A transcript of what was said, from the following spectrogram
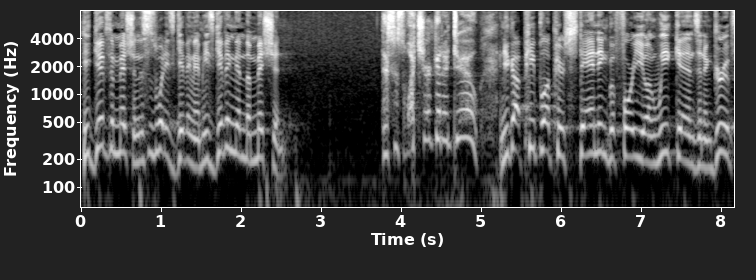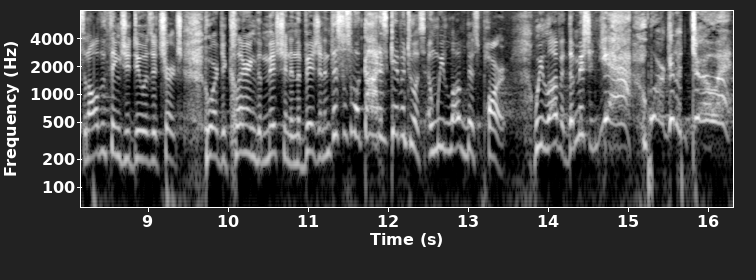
He gives a mission. This is what He's giving them. He's giving them the mission This is what you're going to do. And you got people up here standing before you on weekends and in groups and all the things you do as a church who are declaring the mission and the vision. And this is what God has given to us. And we love this part. We love it. The mission, yeah, we're going to do it.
